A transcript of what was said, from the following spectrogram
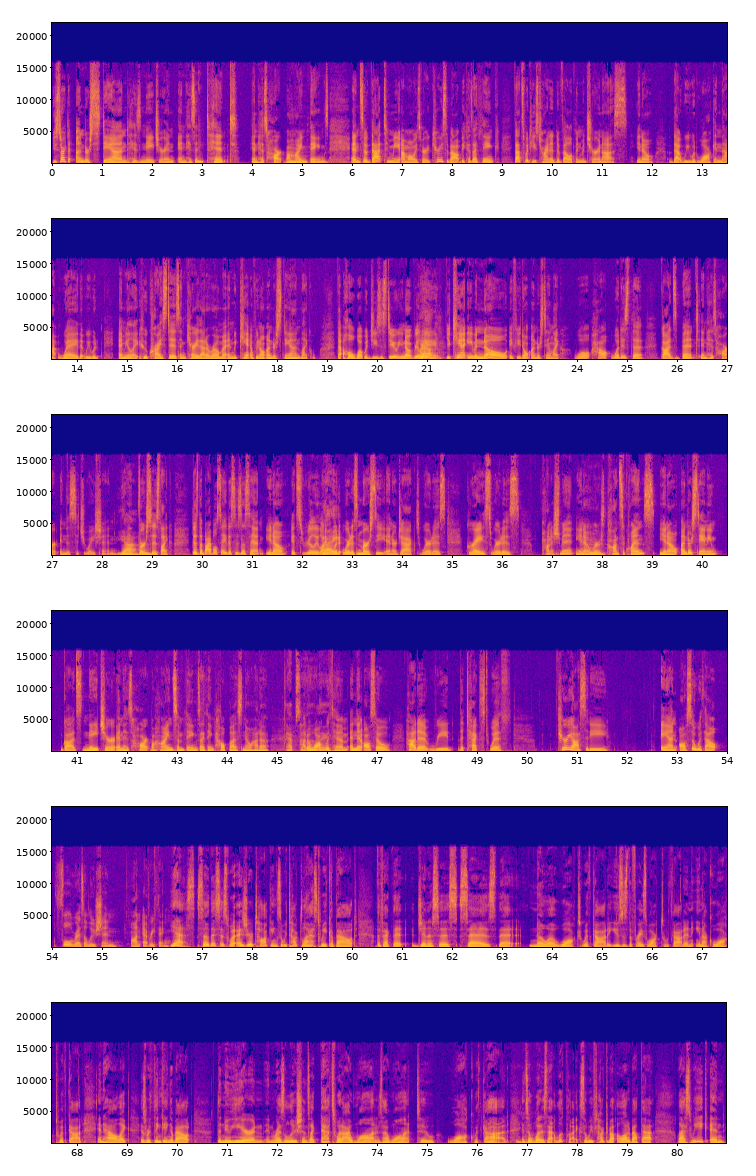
you start to understand his nature and, and his intent and his heart behind mm-hmm. things. And so that to me, I'm always very curious about because I think that's what he's trying to develop and mature in us, you know, that we would walk in that way, that we would emulate who Christ is and carry that aroma. And we can't, if we don't understand like that whole what would Jesus do, you know, really, Right. you can't even know if you don't understand like, well, how, what is the God's bent in his heart in this situation? Yeah. Versus like, does the Bible say this is a sin? You know, it's really like, Right. what, where does mercy interject? Where does grace? Where does punishment? You know, where's mm-hmm. consequence? You know, understanding God's nature and his heart behind some things, I think help us know how to, Absolutely. how to walk with him. And then also how to read the text with curiosity and also without full resolution on everything. Yes. So this is what, as you're talking, so we talked last week about the fact that Genesis says that Noah walked with God. It uses the phrase walked with God and Enoch walked with God. And how, like, as we're thinking about the new year and, and resolutions, like, that's what I want is I want to walk with God. And so mm-hmm. what does that look like? So we've talked about a lot about that last week. And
